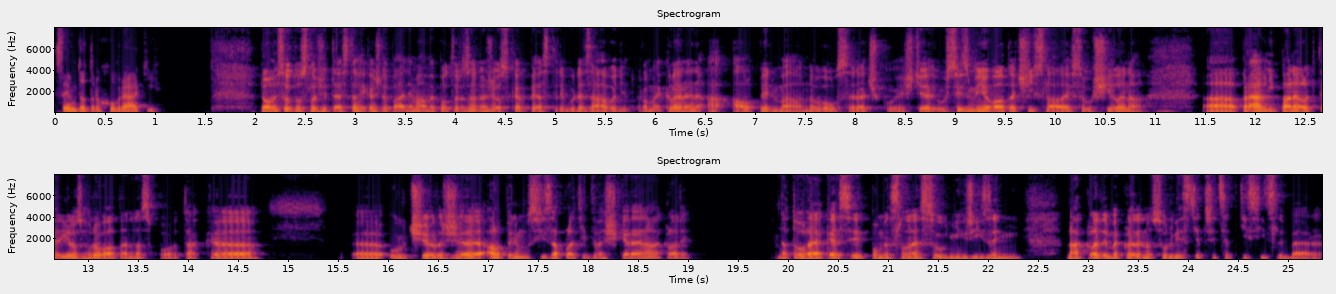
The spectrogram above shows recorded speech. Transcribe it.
se jim to trochu vrátí. No, jsou to složité vztahy. Každopádně máme potvrzeno, že Oscar Piastri bude závodit pro McLaren a Alpin má novou sedačku. Ještě už si zmiňoval ta čísla, ale jsou šílená. Právní panel, který rozhodoval tenhle sport, tak eh, eh, určil, že Alpin musí zaplatit veškeré náklady na tohle jakési pomyslné soudní řízení. Náklady McLarenu jsou 230 tisíc liber,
